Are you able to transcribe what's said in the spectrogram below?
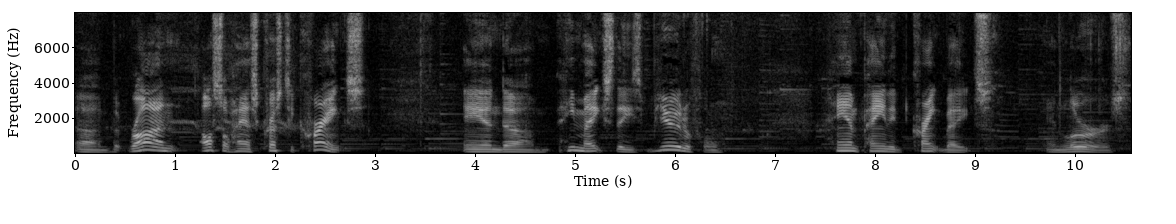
Uh, but Ron also has Crusty Cranks and um, he makes these beautiful hand painted crankbaits and lures.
